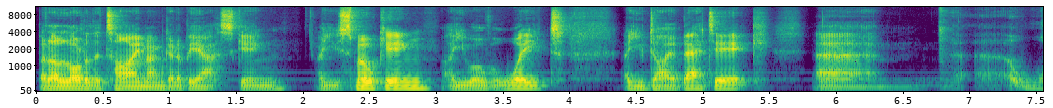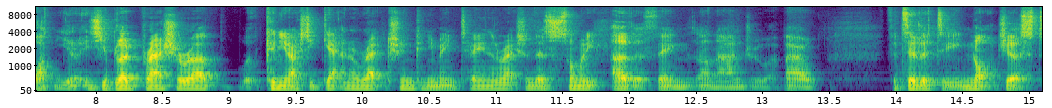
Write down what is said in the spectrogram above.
But a lot of the time, I'm going to be asking, are you smoking? Are you overweight? Are you diabetic? Um, uh, what you know is your blood pressure up? Can you actually get an erection? Can you maintain an erection? There's so many other things on Andrew about fertility, not just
